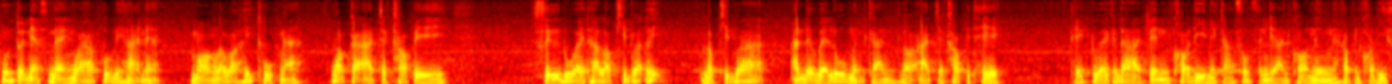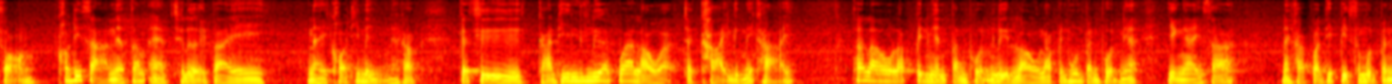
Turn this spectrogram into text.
หุ้นตัวนี้แสดงว่าผู้บริหารเนี่ยมองแล้วว่าเฮ้ยถูกนะ เราก็อาจจะเข้าไปซื้อด้วยถ้าเราคิดว่าเอ้ยเราคิดว่า under value เหมือนกัน เราอาจจะเข้าไปเทค เทคด้วยก็ได้เป็นข้อดีในการส่งสัญญาณข้อนึงนะครับ เป็นข้อที่ 2 ข้อที่3เนี่ยตั้มแอบเฉลยไปในข้อที่1นะครับก็คือการที่เลือกว่าเราอะจะขายหรือไม่ขาย ถ้าเรารับเป็นเงินปันผลหรือเรารับเป็นหุ้นปันผลเนี่ยยังไงซะนะครับวันที่ปิดสมุดบัญ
